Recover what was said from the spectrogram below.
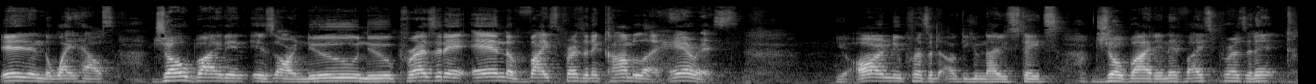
in the White House. Joe Biden is our new, new president and the vice president Kamala Harris. You are new president of the United States, Joe Biden, and vice president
